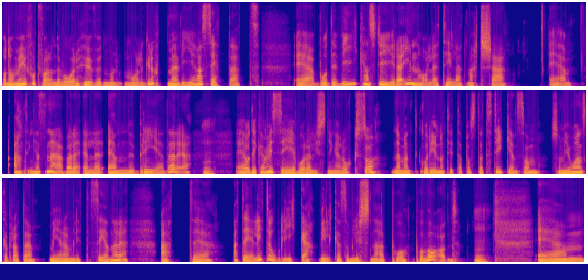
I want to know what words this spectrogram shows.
och de är ju fortfarande vår huvudmålgrupp, men vi har sett att eh, både vi kan styra innehållet till att matcha eh, antingen snävare eller ännu bredare. Mm. Eh, och det kan vi se i våra lyssningar också, när man går in och tittar på statistiken, som, som Johan ska prata mer om lite senare, att, eh, att det är lite olika vilka som lyssnar på, på vad. Mm. Ehm,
